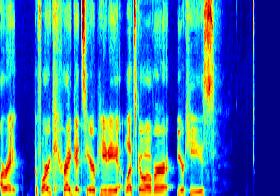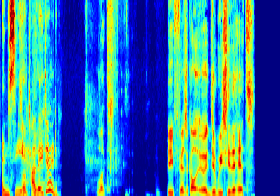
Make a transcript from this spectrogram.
All right. Before Craig gets here, Petey, let's go over your keys and see Sounds how good. they did. Let's be physical. Uh, Did we see the hits?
